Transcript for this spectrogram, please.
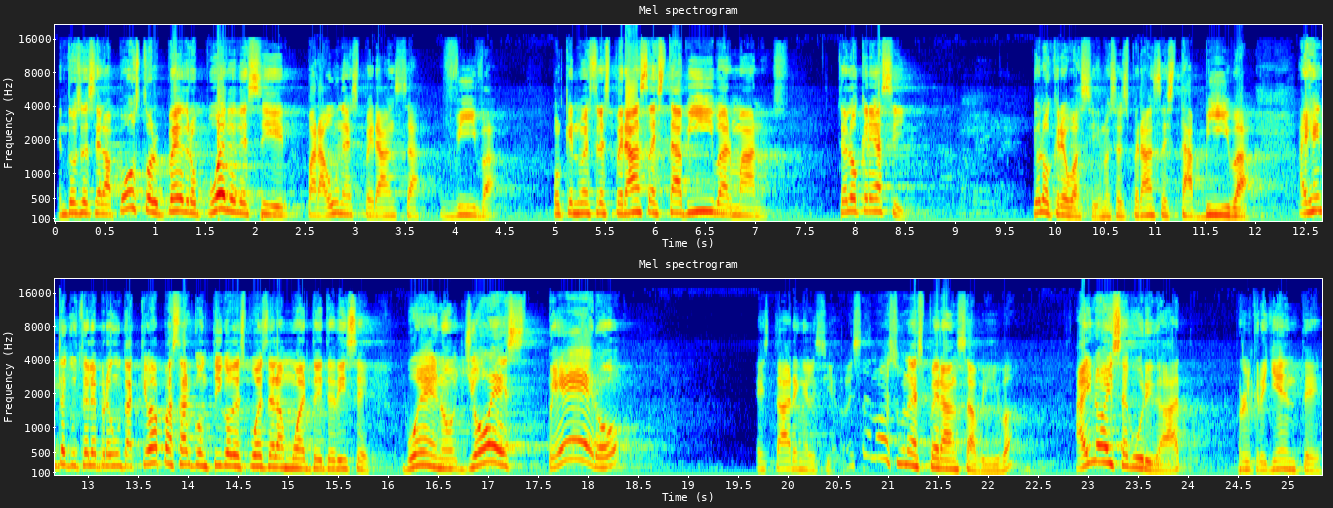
Entonces el apóstol Pedro puede decir para una esperanza viva, porque nuestra esperanza está viva, hermanos. ¿Usted lo cree así? Yo lo creo así, nuestra esperanza está viva. Hay gente que usted le pregunta, ¿qué va a pasar contigo después de la muerte? Y te dice, bueno, yo espero estar en el cielo. Esa no es una esperanza viva. Ahí no hay seguridad, pero el creyente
